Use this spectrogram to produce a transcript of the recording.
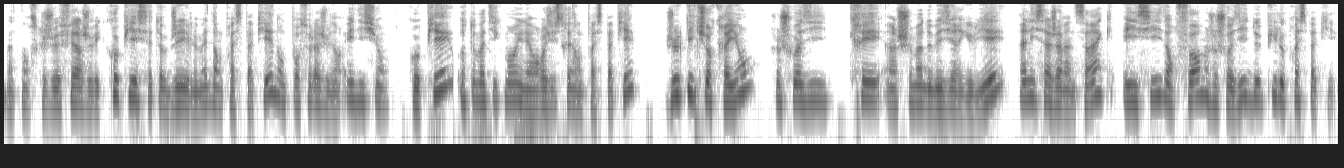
Maintenant, ce que je vais faire, je vais copier cet objet et le mettre dans le presse-papier. Donc pour cela, je vais dans édition, copier. Automatiquement, il est enregistré dans le presse-papier. Je clique sur crayon, je choisis créer un chemin de Bézier régulier, un lissage à 25, et ici, dans forme, je choisis depuis le presse-papier.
